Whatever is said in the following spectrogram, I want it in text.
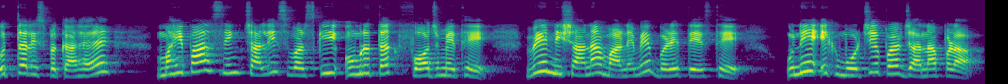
उत्तर इस प्रकार है, महिपाल सिंह 40 वर्ष की उम्र तक फौज में थे। वे निशाना मारने में बड़े तेज थे। उन्हें एक मोर्चे पर जाना पड़ा।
